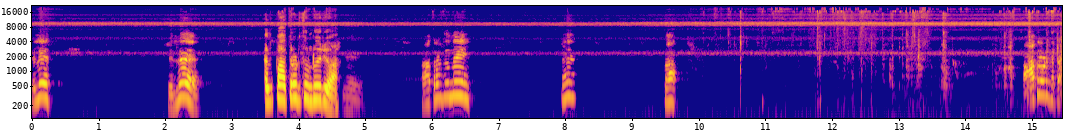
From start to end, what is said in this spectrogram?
ഇല്ലേ? ഇല്ലേ? അത് പാത്രം എടുത്ത് കൊണ്ടുവരുവാ പാത്രം എടുത്തുന്നേ ഏ? വാ. പാത്രം എടുക്കട്ടെ?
